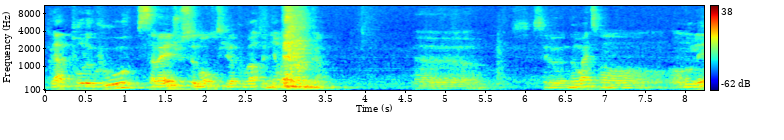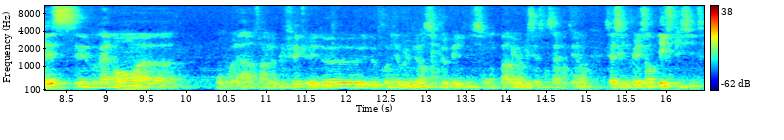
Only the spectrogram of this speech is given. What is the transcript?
Donc là, pour le coup, ça va être justement tout ce qui va pouvoir tenir bouquin. Euh, c'est le know en, en anglais, c'est vraiment euh, bon, voilà, enfin, le fait que les deux, les deux premiers volumes de l'encyclopédie sont parus en 1751. Ça, c'est une connaissance explicite.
